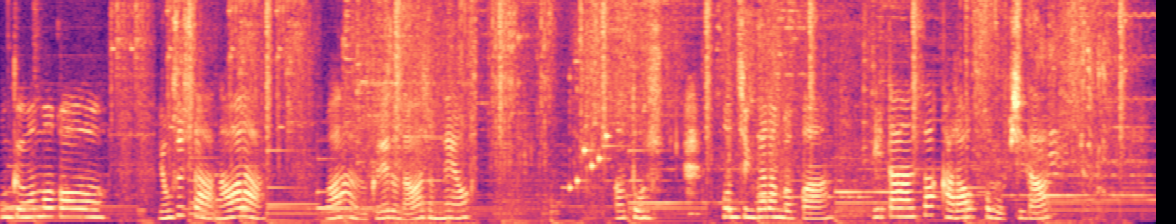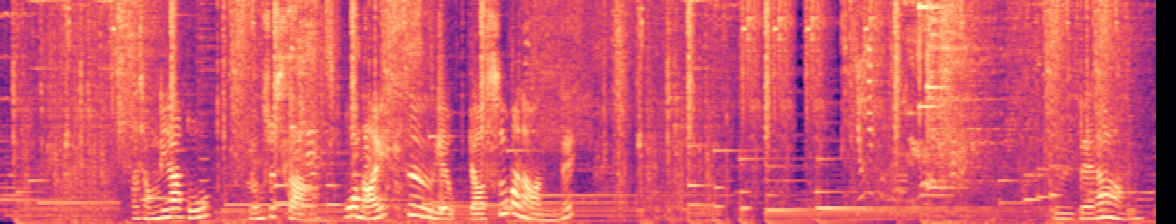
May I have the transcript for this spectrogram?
돈 그만 먹어. 용술사 나와라. wow 그래도 나와줬네요. 아돈 돈 증발한 것 봐 일단 싹 갈아엎어 봅시다. 다 정리하고 용술사 오 nice. 야, 야수가 나왔는데? 물배랑.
